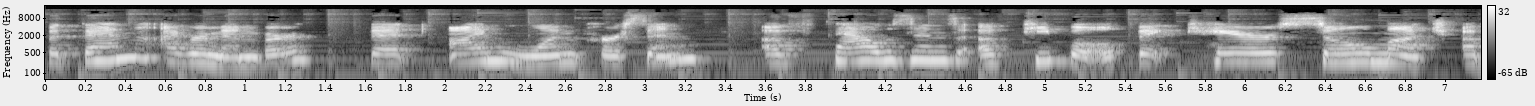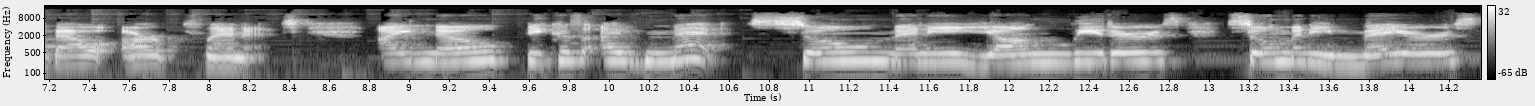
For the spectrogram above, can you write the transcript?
But then I remember that I'm one person of thousands of people that care so much about our planet. I know because I've met so many young leaders, so many mayors,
